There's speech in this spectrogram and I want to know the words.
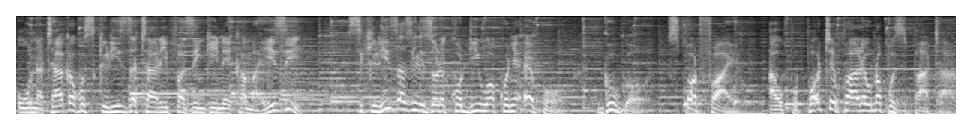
unataka kusikiliza taarifa zingine kama hizi? Sikiliza zilizorekodiwa kwenye Apple, Google, Spotify au popote pale unapozipata.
